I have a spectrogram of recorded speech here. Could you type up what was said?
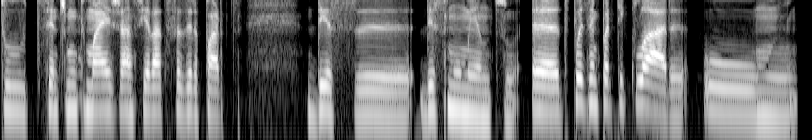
tu te sentes muito mais a ansiedade de fazer parte desse, desse momento. Uh, depois, em particular, o.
